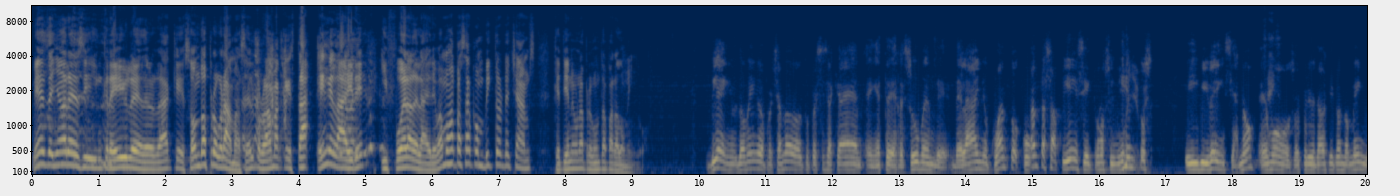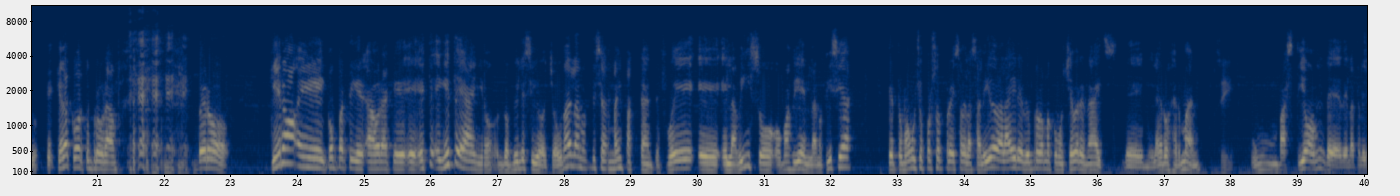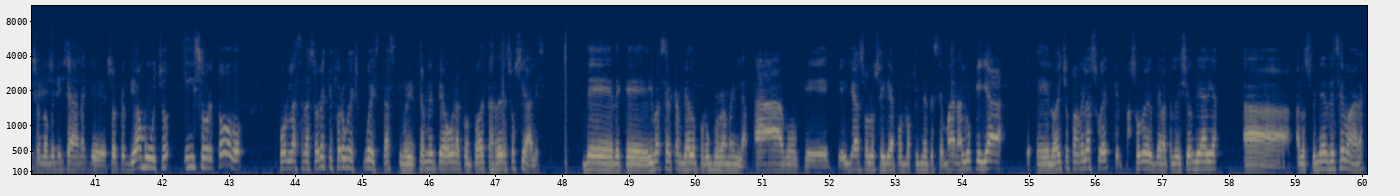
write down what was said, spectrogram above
Bien, señores, increíble, de verdad que son dos programas, ¿eh? el programa que está en el aire y fuera del aire. Vamos a pasar con Víctor de Champs, que tiene una pregunta para Domingo. Bien, Domingo, aprovechando tu presencia acá en, en este resumen de, del año, ¿cuánto, ¿cuánta sapiencia y conocimientos y vivencias, ¿no? Hemos experimentado aquí con Domingo. Que queda corto un programa. Pero quiero eh, compartir ahora que eh, este, en este año, 2018, una de las noticias más impactantes fue eh, el aviso, o más bien la noticia que tomó mucho por sorpresa de la salida al aire de un programa como Chévere Nights de Milagro Germán. Sí. Un bastión de, de la televisión sí, dominicana sí, que sorprendió a muchos y sobre todo por las razones que fueron expuestas y precisamente ahora con todas estas redes sociales de, que iba a ser cambiado por un programa enlatado, que, que ya solo se iría por los fines de semana, algo que ya eh, lo ha hecho Pamela Suet, que pasó de, de la televisión diaria a, a, los fines de semana.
